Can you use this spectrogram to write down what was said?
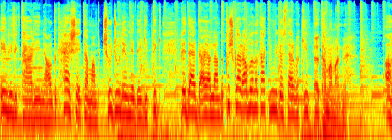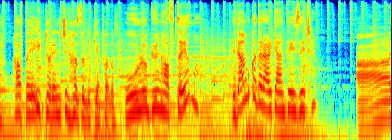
evlilik tarihini aldık. Her şey tamam. Çocuğun evine de gittik. Peder de ayarlandı. Puşkar ablana takvimi göster bakayım. E, tamam anne. Al haftaya ilk tören için hazırlık yapalım. Uğurlu gün haftaya mı? Neden bu kadar erken teyzeciğim? Aa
